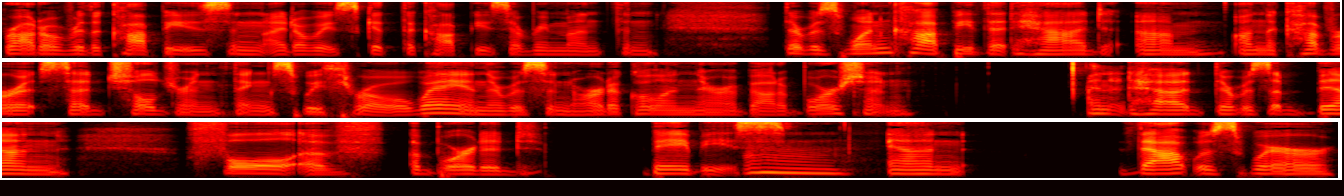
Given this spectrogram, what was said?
brought over the copies, and I'd always get the copies every month. And there was one copy that had um, on the cover it said children things we throw away and there was an article in there about abortion and it had there was a bin full of aborted babies mm. and that was where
